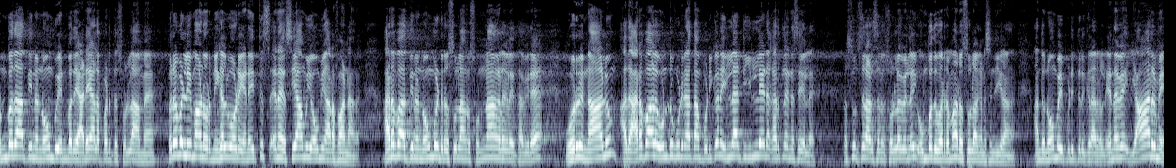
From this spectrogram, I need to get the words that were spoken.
ஒன்பதாம் தின நோன்பு என்பதை அடையாளப்படுத்த சொல்லாமல் பிரபல்யமான ஒரு நிகழ்வோடு இணைத்து என சியாமு அரபானாங்க அரஃபானாங்க தின நோன்பு என்று ரசூலாங்க சொன்னாங்களே தவிர ஒரு நாளும் அது அரபால ஒன்று கூடினா தான் பிடிக்கும் இல்லாட்டி இல்லைன்ற கருத்தில் என்ன செய்யலை. ரசூல் ஸல்லல்லாஹு சொல்லவில்லை. ஒன்பது வருடமாக ரசூலாங்க என்ன செஞ்சுக்கிறாங்க. அந்த நோன்பை பிடித்திருக்கிறார்கள். எனவே யாருமே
